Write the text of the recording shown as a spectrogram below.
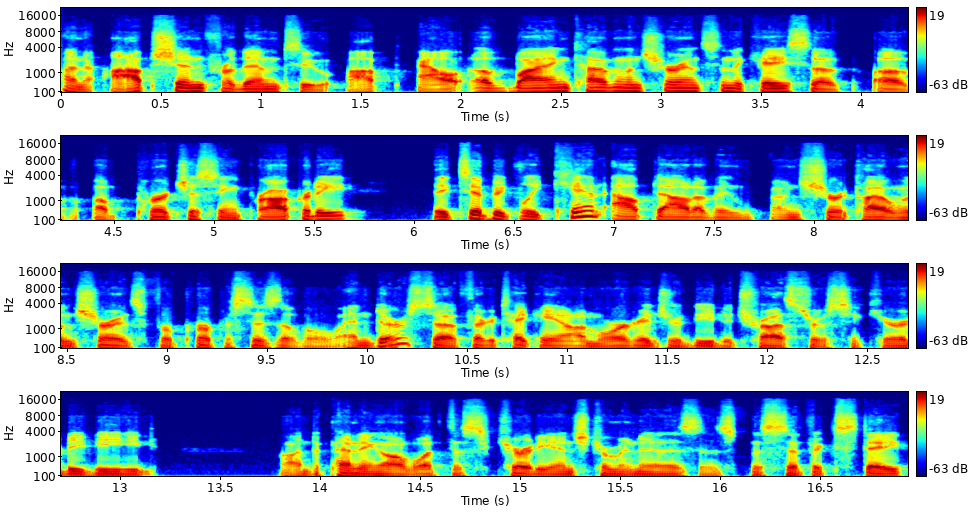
an option for them to opt out of buying title insurance in the case of, of, of purchasing property. They typically can't opt out of in, insure, title insurance for purposes of a lender. So if they're taking out a mortgage or deed of trust or a security deed, uh, depending on what the security instrument is in a specific state,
